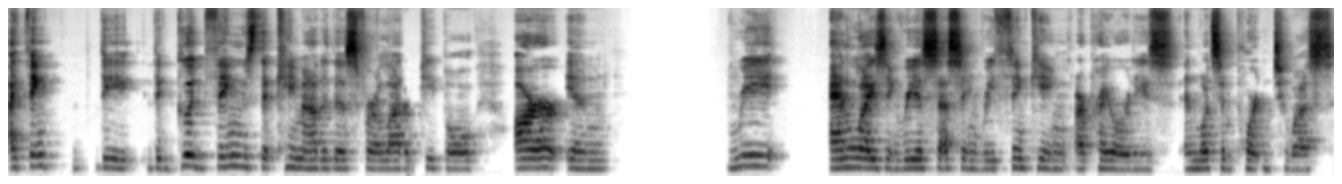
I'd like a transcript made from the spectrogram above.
I think the the good things that came out of this for a lot of people are in reanalyzing, reassessing, rethinking our priorities and what's important to us,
